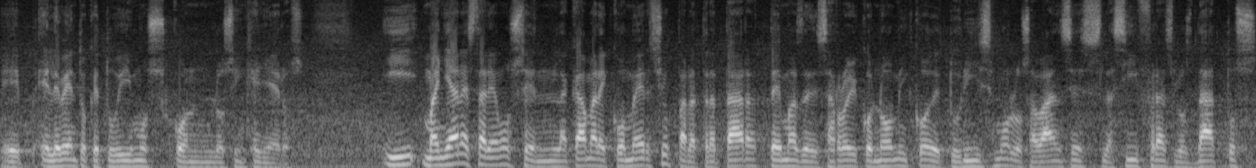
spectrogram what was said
el evento que tuvimos con los ingenieros. Y mañana estaremos en la Cámara de Comercio para tratar temas de desarrollo económico, de turismo, los avances, las cifras, los datos.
